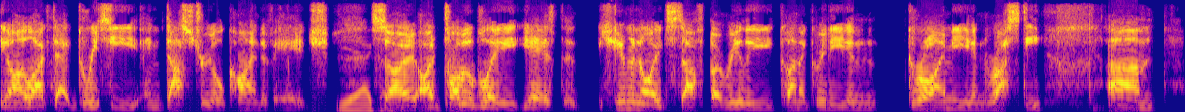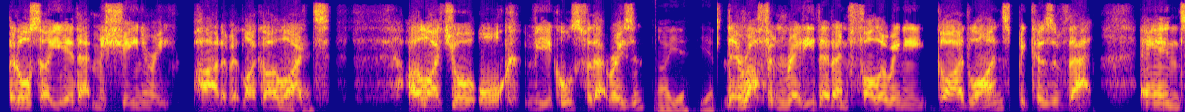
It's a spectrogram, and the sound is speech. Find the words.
you know, I like that gritty industrial kind of edge. Yeah. Okay. So I'd probably, yeah, the humanoid stuff, but really kind of gritty and grimy and rusty. Um, but also, yeah, that machinery part of it. Like I Okay. liked, I liked your orc vehicles for that reason. oh yeah. Yep. They're rough and ready. They don't follow any guidelines because of that. And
